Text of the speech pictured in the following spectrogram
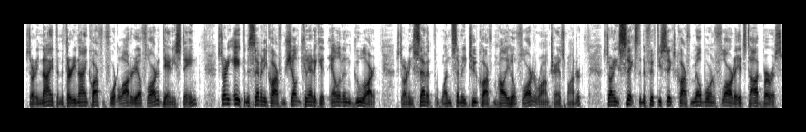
Starting 9th in the 39 car from Fort Lauderdale, Florida, Danny Stain. Starting 8th in the 70 car from Shelton, Connecticut, Elvin Goulart. Starting 7th, the 172 car from Holly Hill, Florida, wrong transponder. Starting 6th in the 56 car from Melbourne, Florida, it's Todd Burris.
